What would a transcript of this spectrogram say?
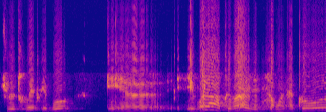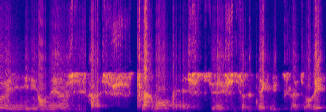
je le trouvais très beau. Et, euh, et voilà, après, voilà, il était sur Monaco, et on est, j'ai- enfin, je- clairement, ben, je, suis, je suis restée avec lui toute la soirée.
